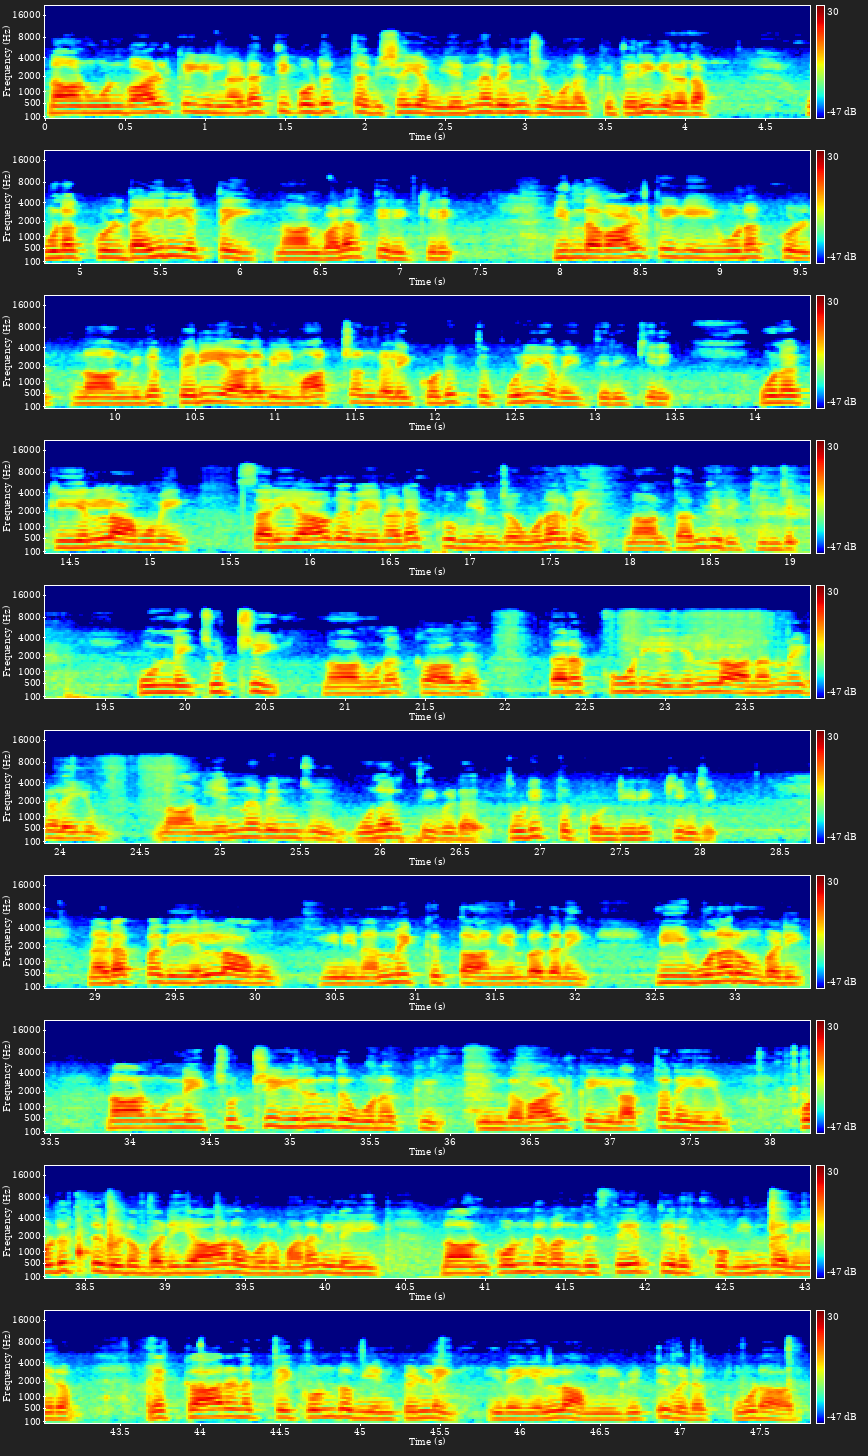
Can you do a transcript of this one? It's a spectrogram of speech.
நான் உன் வாழ்க்கையில் நடத்தி கொடுத்த விஷயம் என்னவென்று உனக்கு தெரிகிறதா? உனக்குள் தைரியத்தை நான் வளர்த்திருக்கிறேன். இந்த வாழ்க்கையை உனக்குள் நான் மிகப்பெரிய அளவில் மாற்றங்களை கொடுத்து புரிய வைத்திருக்கிறேன். உனக்கு எல்லாமுமே சரியாகவே நடக்கும் என்ற உணர்வை நான் தந்திருக்கின்றேன். உன்னை சுற்றி நான் உனக்காக தரக்கூடிய எல்லா நன்மைகளையும் நான் என்னவென்று உணர்த்திவிட துடித்து கொண்டிருக்கின்றேன். நடப்பது எல்லாமும் இனி நன்மைக்குத்தான் என்பதனை நீ உணரும்படி நான் உன்னை சுற்றி இருந்து உனக்கு இந்த வாழ்க்கையில் அத்தனையையும் கொடுத்து விடும்படியான ஒரு மனநிலையை நான் கொண்டு வந்து சேர்த்திருக்கும் இந்த நேரம் எக்காரணத்தை கொண்டும் என் பிள்ளை? இதையெல்லாம் நீ விட்டுவிடக் கூடாது.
